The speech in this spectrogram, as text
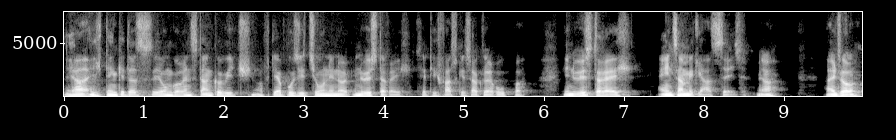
Ja, ich denke, dass Jon Goran Stankovic auf der Position in, in Österreich, das hätte ich fast gesagt Europa, in Österreich einsame Klasse ist. Ja. Also,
